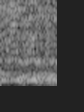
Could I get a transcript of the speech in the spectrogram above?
Oh.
